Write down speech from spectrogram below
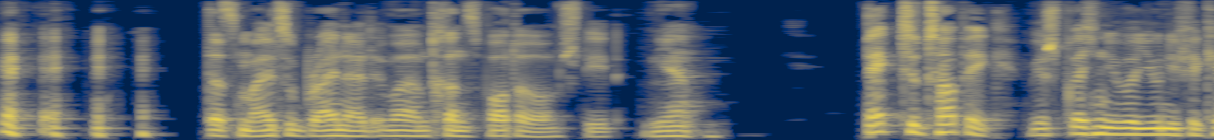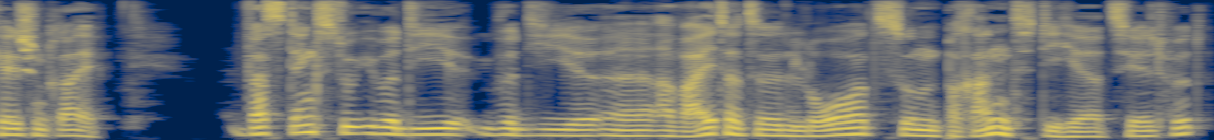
Dass Miles O'Brien halt immer im Transporterraum steht. Ja. Back to topic. Wir sprechen über Unification 3. Was denkst du über die, über die äh, erweiterte Lore zum Brand, die hier erzählt wird?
